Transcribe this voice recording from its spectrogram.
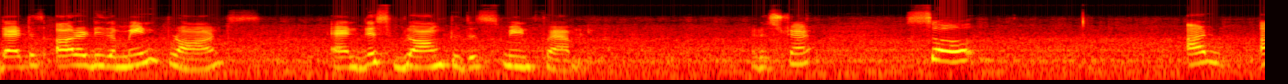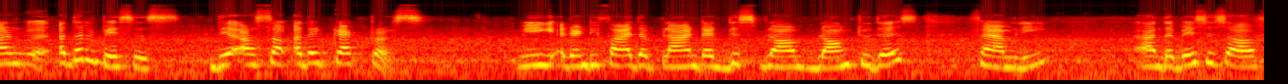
that is already the main plants and this belong to this main family. Understand? So on, on other basis there are some other characters. We identify the plant that this belong, belong to this family on the basis of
